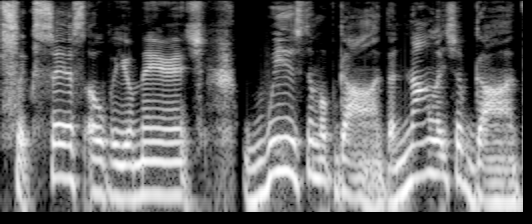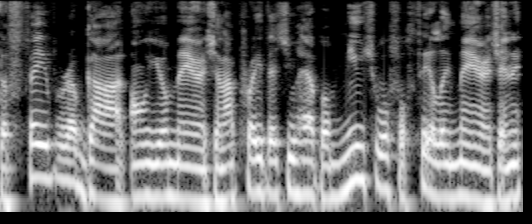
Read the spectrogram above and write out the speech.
success over your marriage, wisdom of God, the knowledge of God, the favor of God on your marriage. And I pray that you have a mutual fulfilling marriage. And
